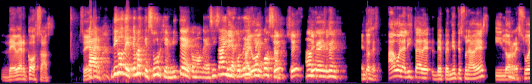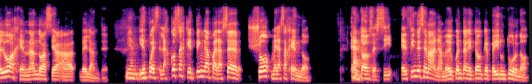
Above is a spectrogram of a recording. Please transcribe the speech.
deber cosas. ¿sí? Claro, digo de temas que surgen, ¿viste? Como que decís, ay, me acordé de otra cosa. Sí, sí, entonces, hago la lista de, pendientes una vez y lo mm. resuelvo agendando hacia adelante. Bien. Y después, las cosas que tenga para hacer, yo me las agendo. Entonces, si el fin de semana me doy cuenta que tengo que pedir un turno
